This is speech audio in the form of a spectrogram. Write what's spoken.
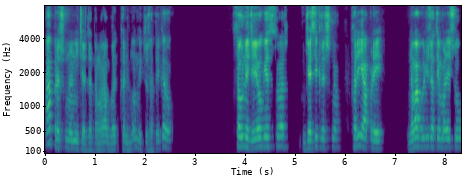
આ પ્રશ્નોની ચર્ચા તમારા વર્ગખંડમાં મિત્રો સાથે કરો. સૌને જય યોગેશ્વર, જય શ્રી કૃષ્ણ. ફરી આપણે નવા વીડિયો સાથે મળીશું.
